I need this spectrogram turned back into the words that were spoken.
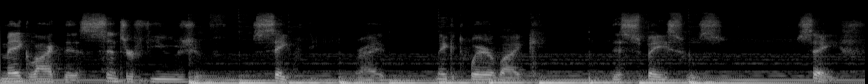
make like this centrifuge of safety, right? Make it to where like this space was safe.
